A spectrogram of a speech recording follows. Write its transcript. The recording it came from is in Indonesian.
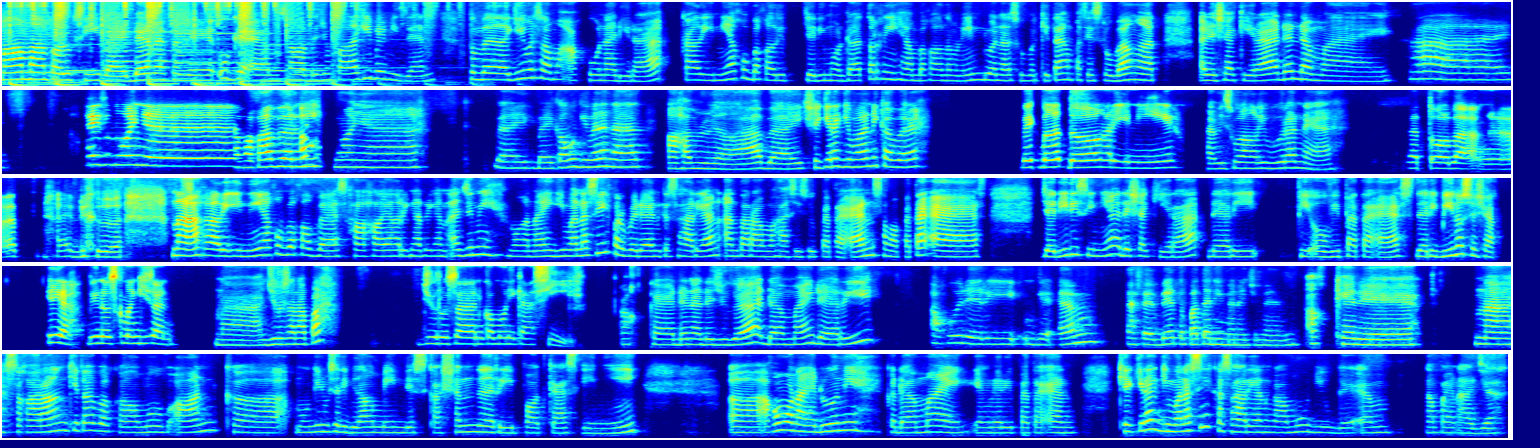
Malam-malam produksi by BMFB UGM. Selamat berjumpa lagi Bemizen. Kembali lagi bersama aku Nadira. Kali ini aku bakal jadi moderator nih yang bakal nemenin dua narasumber kita yang pasti seru banget. Ada Syakira dan Damai. Hai. Hai semuanya. Apa kabar Oh. nih semuanya? Baik, baik. Kamu gimana, Nat? Alhamdulillah baik. Syakira gimana nih kabarnya? Baik banget dong hari ini. Habis pulang liburan ya? Betul banget. Aduh. Nah, kali ini aku bakal bahas hal-hal yang ringan-ringan aja nih mengenai gimana sih perbedaan keseharian antara mahasiswa PTN sama PTS. Jadi di sini ada Syakira dari POV PTS dari Binus ya, Syak? Iya, Binus Kemanggisan. Nah, jurusan apa? Jurusan komunikasi. Oke, dan ada juga Damai dari Aku dari UGM, FEB, tepatnya di manajemen. Oke deh. Nah, sekarang kita bakal move on ke mungkin bisa dibilang main discussion dari podcast ini. Eh, aku mau nanya dulu nih ke Damai yang dari PTN. Kira-kira gimana sih keseharian kamu di UGM? Ngapain aja?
